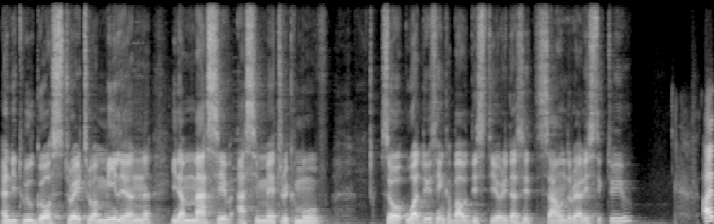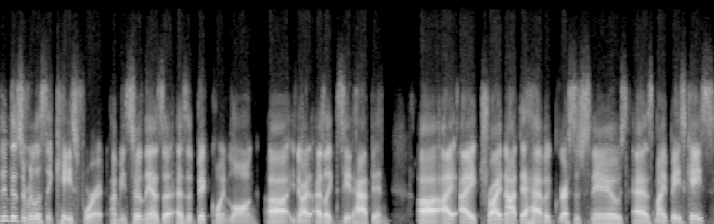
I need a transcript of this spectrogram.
and it will go straight to a million in a massive asymmetric move. So, what do you think about this theory? Does it sound realistic to you? I think there's a realistic case for it. I mean, certainly as a as a Bitcoin long, uh, you know, I'd, I'd, like to see it happen. Uh, I I try not to have aggressive scenarios as my base case,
